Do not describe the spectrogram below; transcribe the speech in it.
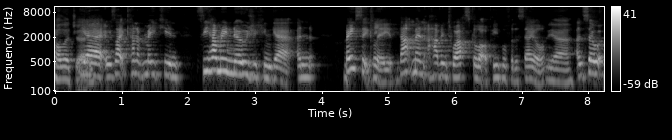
psychology. yeah, it was like kind of making see how many no's you can get, and basically that meant having to ask a lot of people for the sale. yeah. And so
